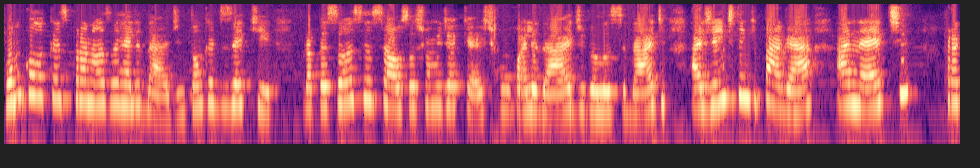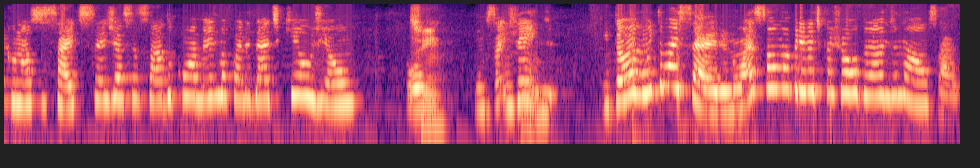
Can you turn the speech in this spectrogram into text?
vamos colocar isso para nossa realidade. Então, quer dizer que para a pessoa acessar o Social Media Cast com qualidade, velocidade, a gente tem que pagar a net para que o nosso site seja acessado com a mesma qualidade que o G1. Sim. Um, entende? Sim. Então é muito mais sério. Não é só uma briga de cachorro grande, não, sabe?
